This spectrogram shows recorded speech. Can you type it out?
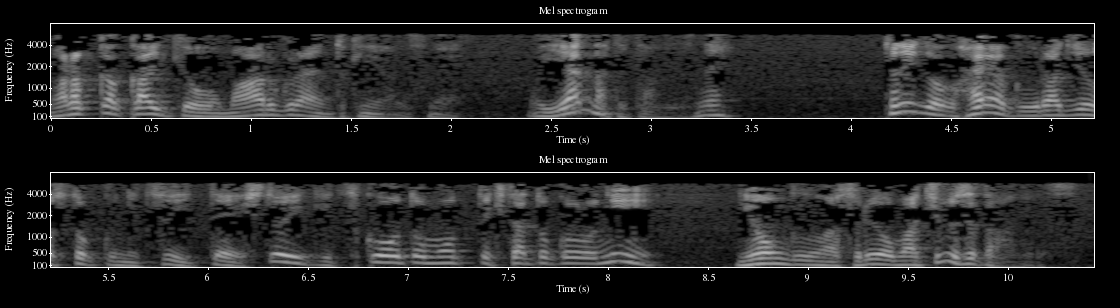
マラッカ海峡を回るぐらいの時にはですね、もう嫌になってたわけですね。とにかく早くウラジオストックに着いて、一息つこうと思ってきたところに、日本軍はそれを待ち伏せたわけです。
